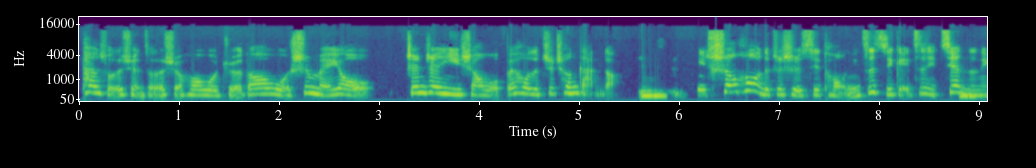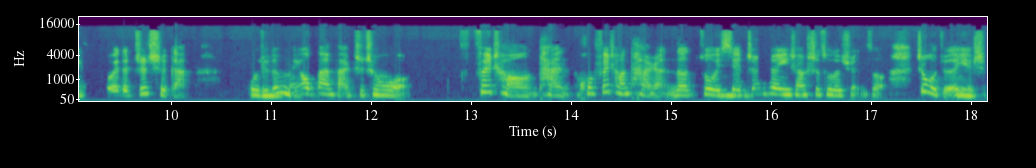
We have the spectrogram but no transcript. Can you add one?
探索的选择的时候，我觉得我是没有真正意义上我背后的支撑感的。嗯，你身后的支持系统，你自己给自己建的那个所谓的支持感，我觉得没有办法支撑我非常坦或非常坦然的做一些真正意义上试错的选择。这我觉得也是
